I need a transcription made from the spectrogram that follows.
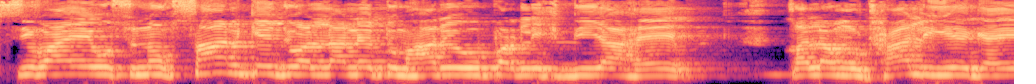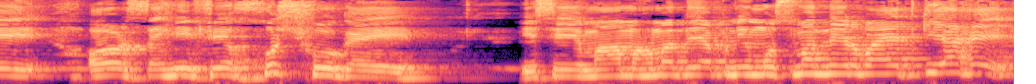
सिवाय उस नुकसान के जो अल्लाह ने तुम्हारे ऊपर लिख दिया है। कलम उठा लिए गए और सहीफे खुश हो गए। इसे इमाम अहमद ने अपनी मुस्मद ने रवायत किया है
